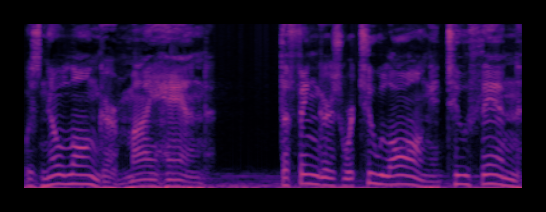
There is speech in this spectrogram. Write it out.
was no longer my hand. The fingers were too long and too thin,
